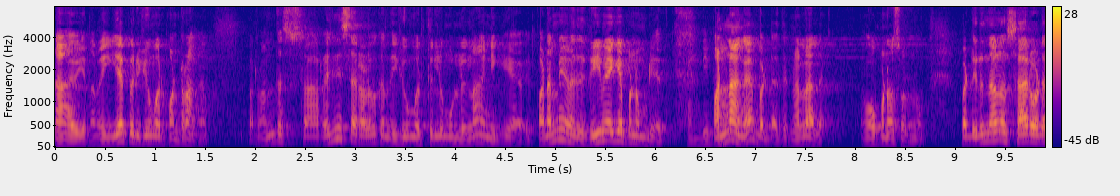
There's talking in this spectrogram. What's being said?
நான் நிறைய பேர் ஹியூமர் பண்ணுறாங்க பட் அந்த ஸ்டார் ரஜினி சார் அளவுக்கு அந்த ஹியூமர் தில்லு முள்ளுலாம் இன்றைக்கி படமே அது ரீமேக்கே பண்ண முடியாது. பண்ணாங்க பட் அது நல்லா இல்லை. ஓப்பனாக சொல்லணும். பட் இருந்தாலும் சாரோட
